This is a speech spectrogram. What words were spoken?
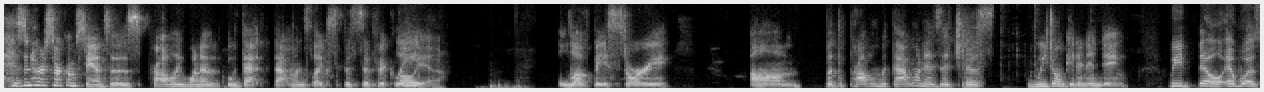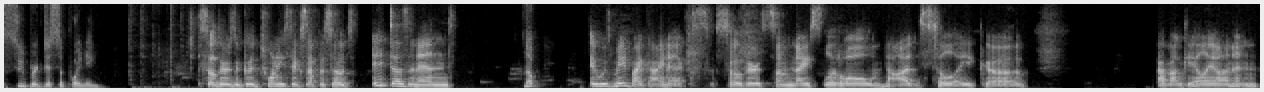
His and her circumstances probably one of that. That one's like specifically Oh yeah, love based story. Um, but the problem with that one is it just we don't get an ending. we no, it was super disappointing. So there's a good 26 episodes. It doesn't end. Nope. It was made by Gainax, so there's some nice little nods to like uh Evangelion and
